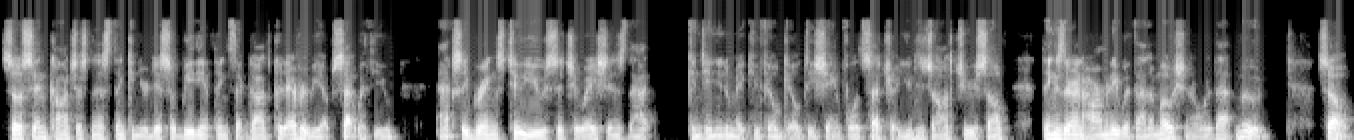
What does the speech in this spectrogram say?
So sin consciousness, thinking you're disobedient, thinks that God could ever be upset with you, actually brings to you situations that continue to make you feel guilty, shameful, etc. You dissolve to yourself things that are in harmony with that emotion or with that mood. So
